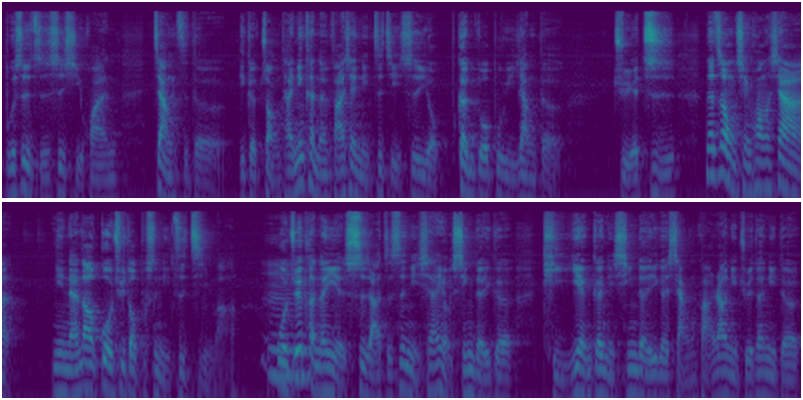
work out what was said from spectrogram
不是只是喜欢这样子的一个状态，你可能发现你自己是有更多不一样的觉知。那这种情况下，你难道过去都不是你自己吗？我觉得可能也是啊，只是你现在有新的一个体验，跟你新的一个想法，让你觉得你的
